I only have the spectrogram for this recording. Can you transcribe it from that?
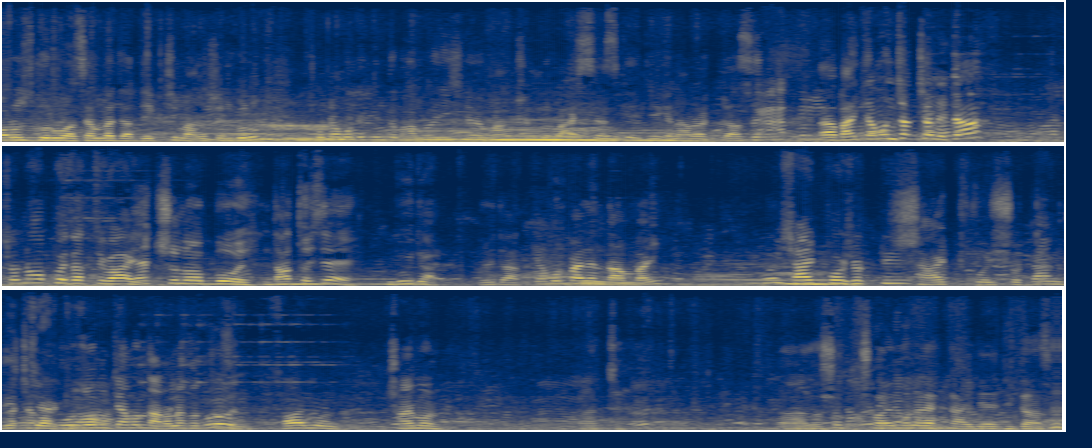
করজ গরু আছে আমরা যা দেখছি মাংসের গরু। মোটামুটি কিন্তু ভালোই মাংসের গরু আসছে আজকে এই যে এখানে আরও একটা আছে। ভাই কেমন চাচ্ছেন এটা? একশো নব্বই যাচ্ছি ভাই। একশো নব্বই। দাঁত হয়েছে? দুই দাঁত। দুই দাঁত। কেমন পাইলেন দাম ভাই? ওই ষাট পঁয়ষট্টি। ষাট পঁয়ষট্টি। দাম দিচ্ছে আচ্ছা, আর ওজন কেমন ধারণা করতেছেন? ছয় মন। ছয় মন। আচ্ছা। দর্শক, ছয় মনের একটা আইডিয়া দিতে আছে।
